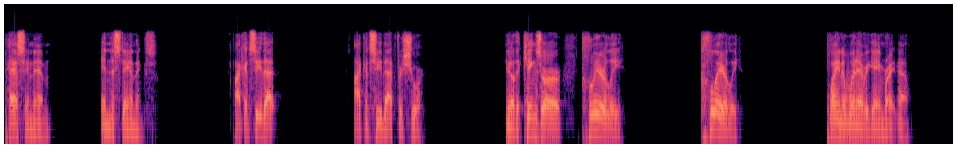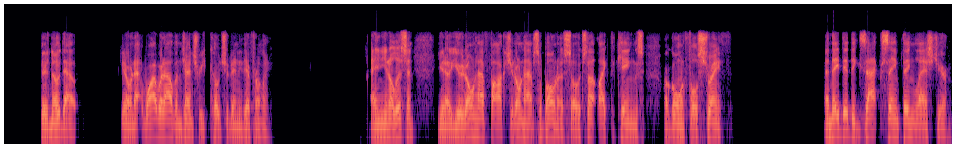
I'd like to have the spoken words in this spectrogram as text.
passing them in the standings. I could see that. I could see that for sure. You know, the Kings are clearly, clearly playing to win every game right now. There's no doubt. You know, why would Alvin Gentry coach it any differently? And you know, listen, you know, you don't have Fox, you don't have Sabonis, so it's not like the Kings are going full strength. And they did the exact same thing last year.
